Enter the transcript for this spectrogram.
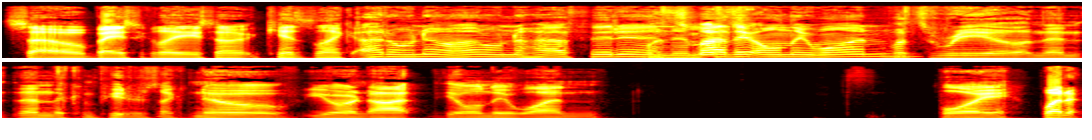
So basically, some kids like, I don't know, I don't know how I fit in. What's- Am I the only one? What's real? And then then the computer's like, no, you are not the only one. Boy, what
